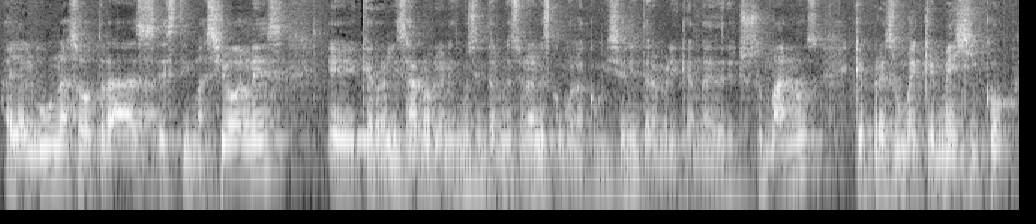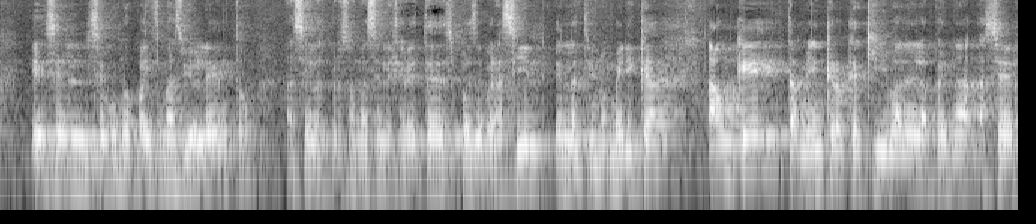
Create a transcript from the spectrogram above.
Hay algunas otras estimaciones que realizan organismos internacionales como la Comisión Interamericana de Derechos Humanos, que presume que México es el segundo país más violento hacia las personas LGBT después de Brasil en Latinoamérica, aunque también creo que aquí vale la pena hacer,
